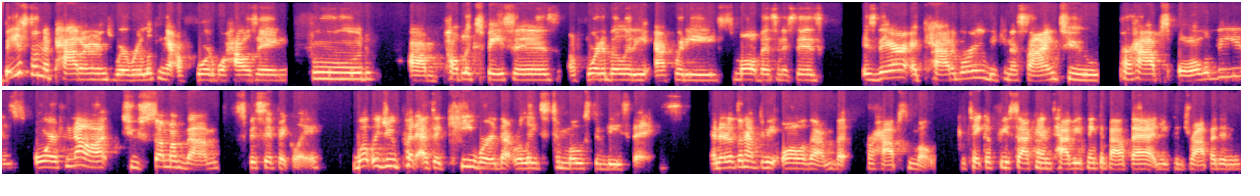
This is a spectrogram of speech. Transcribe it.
based on the patterns where we're looking at affordable housing, food, um, public spaces, affordability, equity, small businesses, is there a category we can assign to perhaps all of these, or if not, to some of them specifically? What would you put as a keyword that relates to most of these things? And it doesn't have to be all of them, but perhaps most. We'll take a few seconds, have you think about that, and you can drop it in the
